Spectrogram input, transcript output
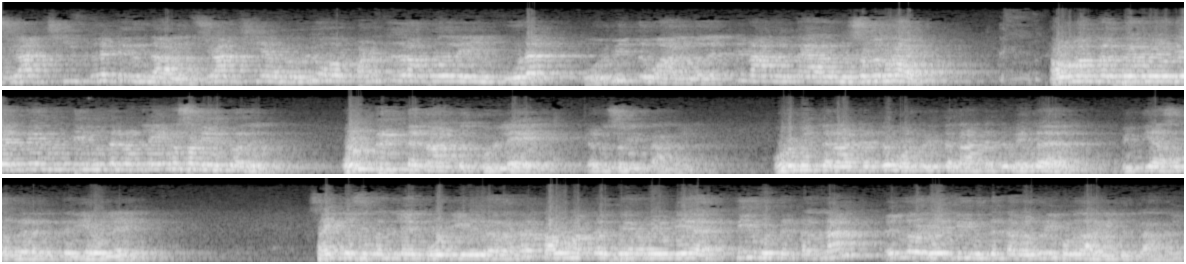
சுயாட்சி கேட்டிருந்தாலும் சுயாட்சியை அவர்கள் உபயோகப்படுத்துகிற போதிலையும் கூட ஒருமித்து வாழ்வதற்கு நாங்கள் தயார் என்று சொல்லுகிறோம். தமிழ் மக்கள் பேரவையுடைய தீர்வு தீர்வு திட்டத்தில் என்ன சொல்லியிருக்கிறது? ஒன்றித்த நாட்டுக்குள்ளே என்று சொல்லியிருக்கார்கள் ஒருமித்த நாட்டுக்கும் ஒன்றித்த நாட்டுக்கும் என்ன வித்தியாசம் என்று எனக்கு தெரியவில்லை. சைக்கிள் சின்னத்திலே போட்டியிடுகிறவர்கள் தமிழ் மக்கள் பேரவையுடைய தீர்வு திட்டம் தான் எங்களுடைய தீர்வு திட்டம் என்று இப்பொழுது அறிவித்திருக்கிறார்கள்.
